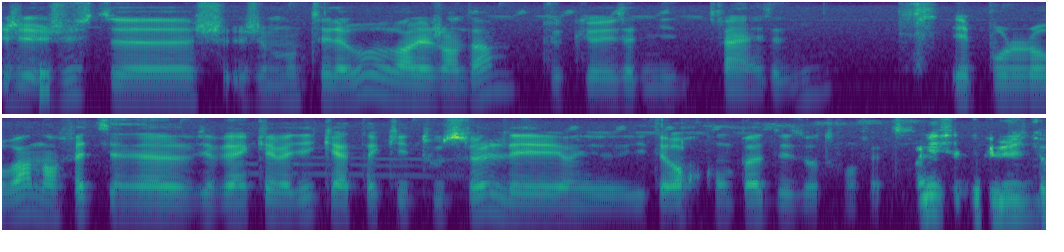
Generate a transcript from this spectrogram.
j'ai- juste, euh, je, je montais là-haut voir les gendarmes, vu que les admis, enfin les admis. Et pour le warn, en fait, il y, avait un cavalier qui a attaqué tout seul et euh, il était hors combat des autres en fait. Oui, c'est juste.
